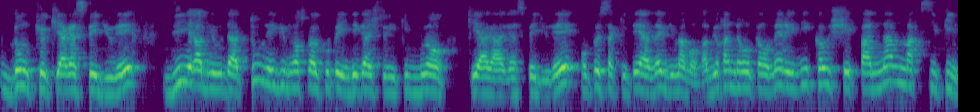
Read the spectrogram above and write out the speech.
donc qui a l'aspect du lait. Dit Rabbi tout légume, lorsqu'on va couper, il dégage ce liquide blanc qui a l'aspect du lait, on peut s'acquitter avec du marron. Rabbi Omer, il dit marsifin.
